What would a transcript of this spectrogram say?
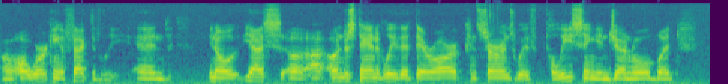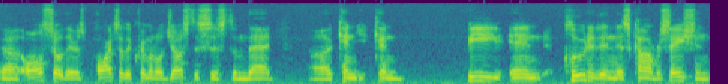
are, are working effectively. And you know, yes, uh, understandably that there are concerns with policing in general, but uh, also there's parts of the criminal justice system that uh, can can be included in this conversation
